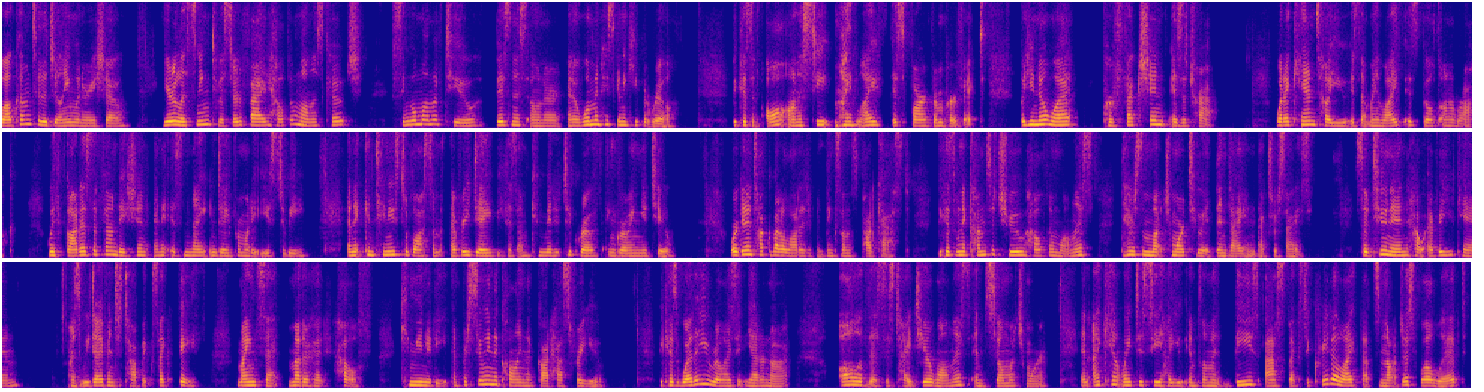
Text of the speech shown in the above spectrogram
Welcome to the Jillian Whinery Show. You're listening to a certified health and wellness coach, single mom of two, business owner, and a woman who's going to keep it real. Because, in all honesty, my life is far from perfect. But you know what? Perfection is a trap. What I can tell you is that my life is built on a rock with God as the foundation, and it is night and day from what it used to be. And it continues to blossom every day because I'm committed to growth and growing you too. We're going to talk about a lot of different things on this podcast because when it comes to true health and wellness, there's much more to it than diet and exercise. So tune in however you can as we dive into topics like faith, mindset, motherhood, health, community, and pursuing the calling that God has for you. Because whether you realize it yet or not, all of this is tied to your wellness and so much more. And I can't wait to see how you implement these aspects to create a life that's not just well lived,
